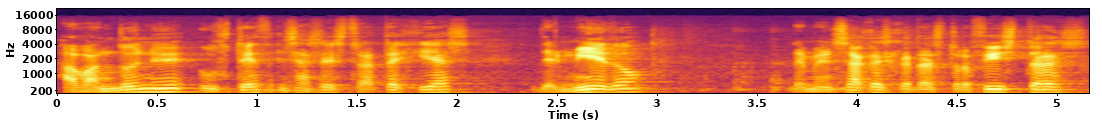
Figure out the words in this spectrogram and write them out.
Abandone usted esas estrategias del miedo, de mensajes catastrofistas,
